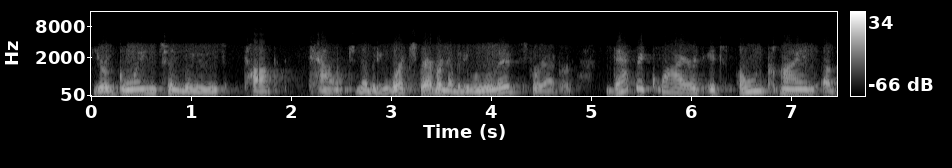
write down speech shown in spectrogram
you're going to lose top talent. Nobody works forever. Nobody lives forever. That requires its own kind of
